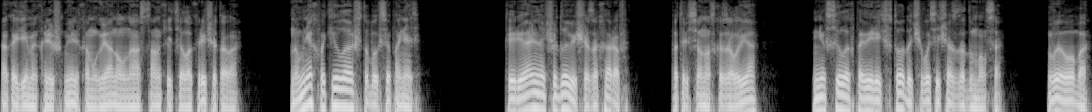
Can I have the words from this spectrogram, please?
Академик лишь мельком глянул на останки тела Кречетова, но мне хватило, чтобы все понять. «Ты реально чудовище, Захаров», — потрясенно сказал я, не в силах поверить в то, до чего сейчас додумался. «Вы оба,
